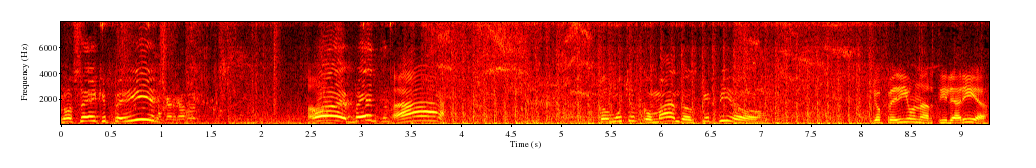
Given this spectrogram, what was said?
No sé qué pedir. Ah. ¡Ay, vete! ¡Ah! Son muchos comandos, ¿qué pido? Yo pedí una artillería.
